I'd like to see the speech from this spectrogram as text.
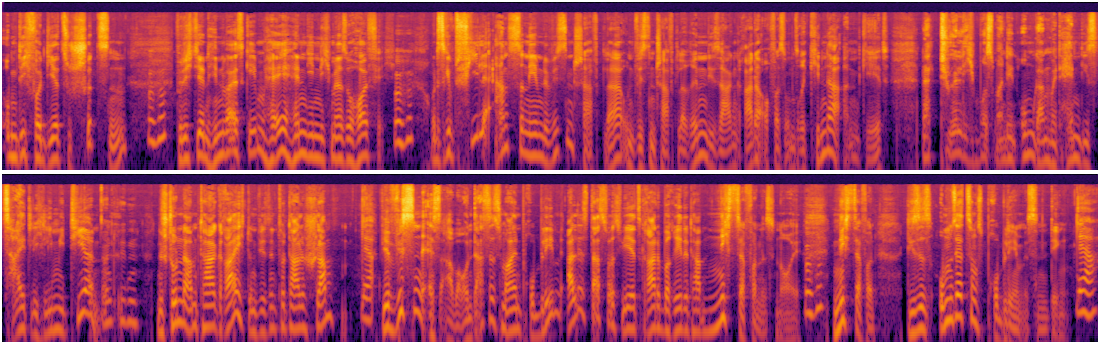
um dich vor dir zu schützen, Mhm. würde ich dir einen Hinweis geben, hey, Handy nicht mehr so häufig. Mhm. Und es gibt viele ernstzunehmende Wissenschaftler und Wissenschaftlerinnen, die sagen, gerade auch was unsere Kinder angeht, natürlich muss man den Umgang mit Handys zeitlich limitieren. Und üben. Eine Stunde am Tag reicht und wir sind totale Schlampen. Ja. Wir wissen es aber und das ist mein Problem. Alles das, was wir jetzt gerade beredet haben, nichts davon ist neu. Mhm. Nichts davon. Dieses Umsetzungsproblem ist ein Ding. Ja.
